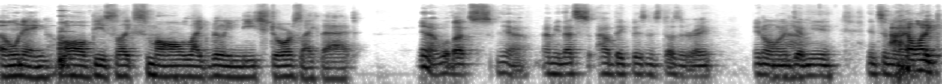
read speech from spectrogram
owning all of these like small, like really niche stores like that. Yeah, well, that's yeah. I mean, that's how big business does it, right? You don't want Yeah. to get me into my. I don't want to.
